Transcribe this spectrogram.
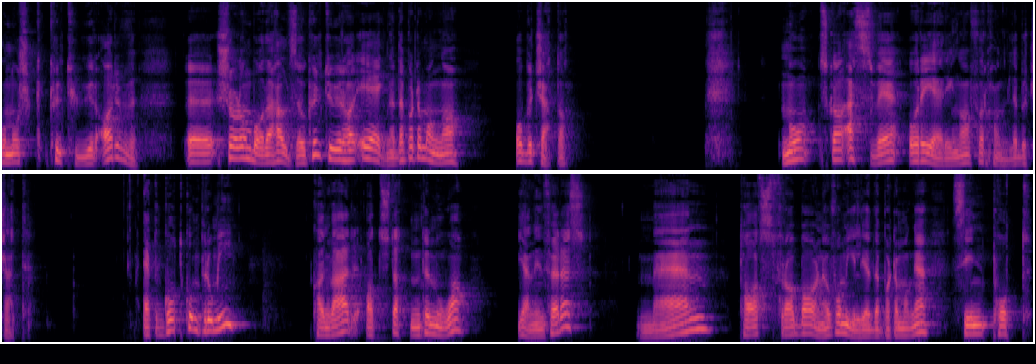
og norsk kulturarv, eh, sjøl om både helse og kultur har egne departementer og budsjetter. Nå skal SV og regjeringa forhandle budsjett. Et godt kompromiss kan være at støtten til NOAH gjeninnføres, men tas fra Barne- og familiedepartementet sin pott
